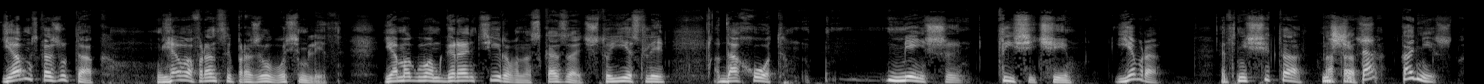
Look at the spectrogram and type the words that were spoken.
Я вам скажу так. Я во Франции прожил 8 лет. Я могу вам гарантированно сказать, что если доход меньше тысячи евро, это нищета, нищета? Наташа. Конечно.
